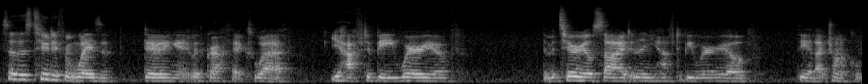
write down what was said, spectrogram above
So there's two different ways of doing it with graphics where you have to be wary of the material side and then you have to be wary of the electronical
